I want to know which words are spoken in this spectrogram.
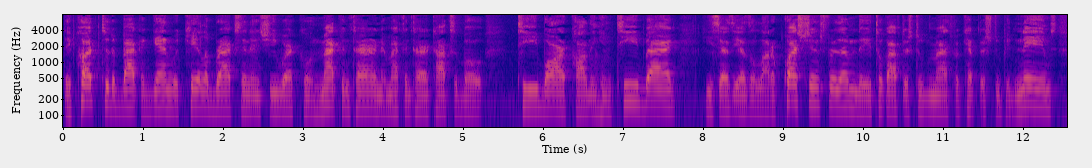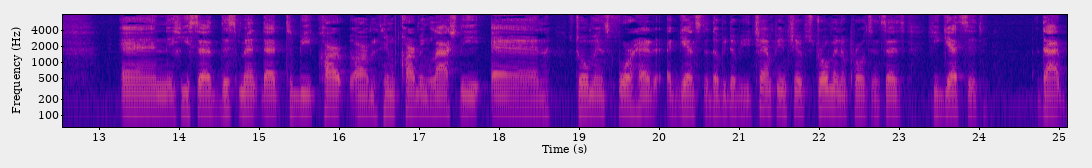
They cut to the back again with Kayla Braxton and she worked on McIntyre, and then McIntyre talks about T Bar calling him T Bag. He says he has a lot of questions for them. They took off their stupid masks but kept their stupid names. And he said this meant that to be car- um, him carving Lashley and Strowman's forehead against the WWE Championship. Strowman approaches and says he gets it. That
